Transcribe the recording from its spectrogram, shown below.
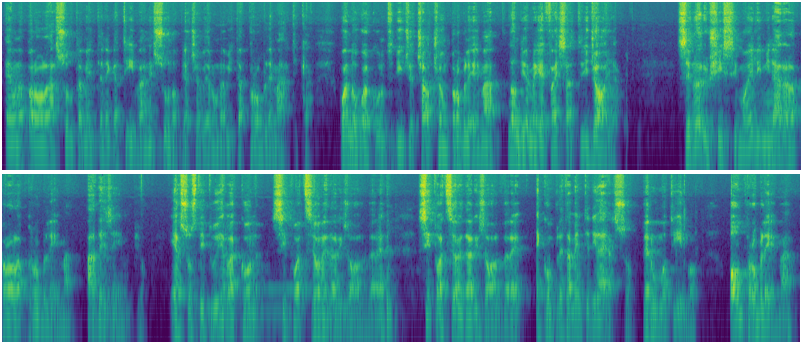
è una parola assolutamente negativa, a nessuno piace avere una vita problematica. Quando qualcuno ti dice ciao c'è un problema, non dirmi che fai salti di gioia. Se noi riuscissimo a eliminare la parola problema, ad esempio, e a sostituirla con situazione da risolvere, situazione da risolvere è completamente diverso per un motivo. Ho un problema,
